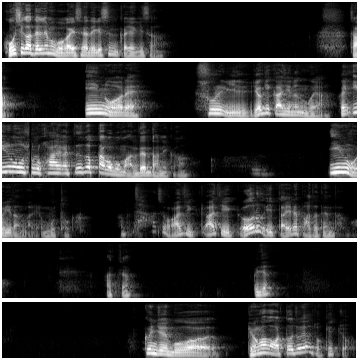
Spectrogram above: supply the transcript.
고시가 되려면 뭐가 있어야 되겠습니까, 여기서? 자, 인월에 술일 여기까지는 뭐야? 그 인호술 화해가 뜨겁다고 보면 안 된다니까. 인월이란 말이야, 무토가. 찾아. 아직 아직 얼어 있다 이래 봐도 된다고. 맞죠? 그죠? 그 이제 뭐 병화가 떠줘야 좋겠죠.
